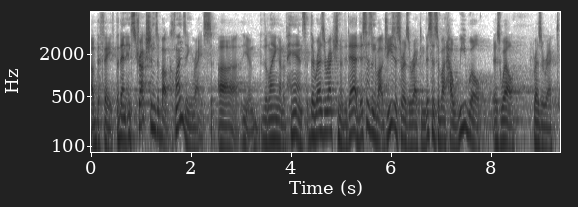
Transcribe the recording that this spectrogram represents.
of the faith. But then instructions about cleansing rites, uh, you know, the laying on of hands, the resurrection of the dead. This isn't about Jesus resurrecting. This is about how we will as well resurrect.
